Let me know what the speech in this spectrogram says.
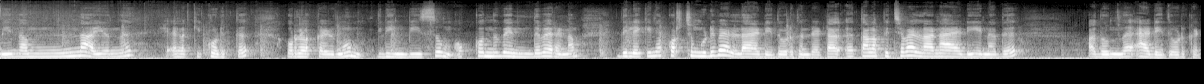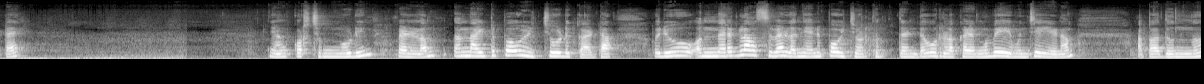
നീ നന്നായി ഒന്ന് ഇളക്കി കൊടുത്ത് ഉരുളക്കിഴങ്ങും ഗ്രീൻ പീസും ഒക്കെ ഒന്ന് വെന്ത് വരണം. ഇതിലേക്ക് ഞാൻ കുറച്ചും കൂടി വെള്ളം ആഡ് ചെയ്ത് കൊടുക്കുന്നുണ്ട് കേട്ടോ. തിളപ്പിച്ച വെള്ളമാണ് ആഡ് ചെയ്യണത് അതൊന്ന് ആഡ് ചെയ്ത് കൊടുക്കട്ടെ. ഞാൻ കുറച്ചും കൂടി വെള്ളം നന്നായിട്ട് ഇപ്പോൾ ഒഴിച്ചു കൊടുക്കുക കേട്ടോ. ഒരു ഒന്നര ഗ്ലാസ് വെള്ളം ഞാനിപ്പോൾ ഒഴിച്ചു കൊടുക്കുന്നുണ്ട് ഉരുളക്കിഴങ്ങ് വേവും ചെയ്യണം. അപ്പോൾ അതൊന്ന്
